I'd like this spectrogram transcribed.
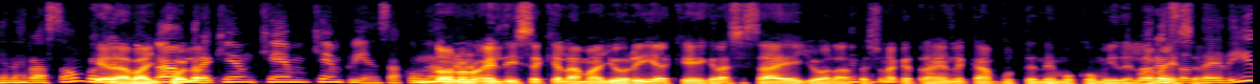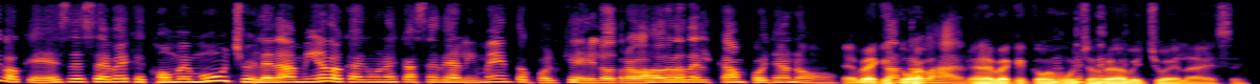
Tienes razón, porque la con hambre, ¿quién, quién, quién piensa con No, no, hambre? no, él dice que la mayoría, que gracias a ellos, a las personas que trabajan en el campo, tenemos comida en la Por eso mesa. te digo que ese se ve que come mucho y le da miedo que haya una escasez de alimentos porque los trabajadores del campo ya no Él ve que están come, trabajando. él ve que come mucho río habichuela ese.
